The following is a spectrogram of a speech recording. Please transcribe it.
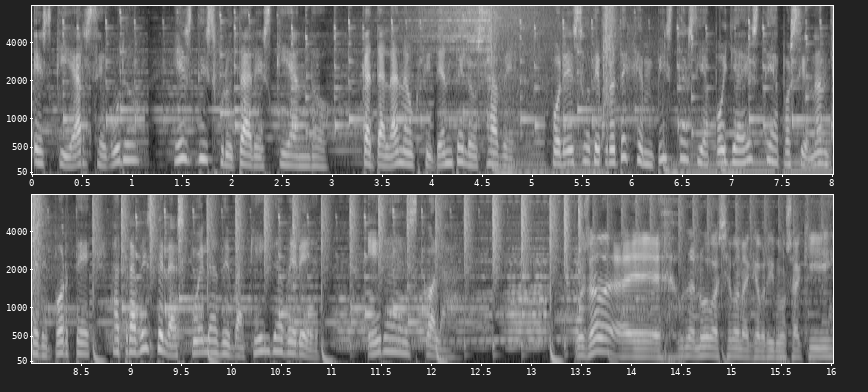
Esquiar seguro es disfrutar esquiando. Catalana Occidente lo sabe. Por eso te protege en pistas y apoya este apasionante deporte a través de la escuela de Baqueira Beret. Era Escola. Pues nada, eh, una nueva semana que abrimos aquí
